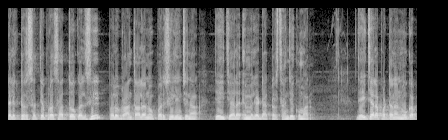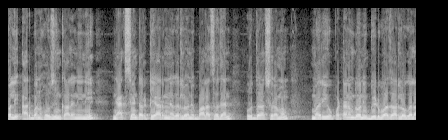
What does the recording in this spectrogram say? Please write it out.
కలెక్టర్ సత్యప్రసాద్తో కలిసి పలు ప్రాంతాలను పరిశీలించిన జైత్యాల ఎమ్మెల్యే డాక్టర్ సంజయ్ కుమార్. జైత్యాల పట్టణ నూకపల్లి అర్బన్ హౌసింగ్ కాలనీని న్యాక్ సెంటర్ టిఆర్ నగర్లోని బాలాసదన్ వృద్ధాశ్రమం మరియు పట్టణంలోని బీడ్ బజార్లో గల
